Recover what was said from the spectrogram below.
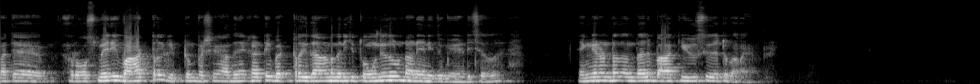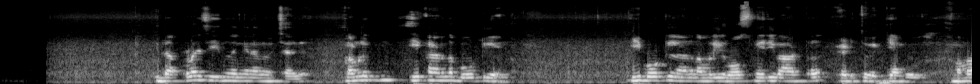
മറ്റേ റോസ്മേരി വാട്ടർ കിട്ടും പക്ഷേ അതിനെക്കാട്ടി ബെറ്റർ ഇതാണെന്ന് എനിക്ക് തോന്നിയത് കൊണ്ടാണ് ഞാൻ ഇത് മേടിച്ചത്. എങ്ങനെയുണ്ടെന്ന് എന്തായാലും ബാക്കി യൂസ് ചെയ്തിട്ട് പറയാം. ഇത് അപ്ലൈ ചെയ്യുന്നത് എങ്ങനെയാണെന്ന് വെച്ചാൽ നമ്മളിപ്പം ഈ കാണുന്ന ബോട്ടിലുണ്ട് ഈ ബോട്ടിലാണ് നമ്മൾ ഈ റോസ്മേരി വാട്ടർ എടുത്ത് വെക്കാൻ പോകുന്നത്. നമ്മൾ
